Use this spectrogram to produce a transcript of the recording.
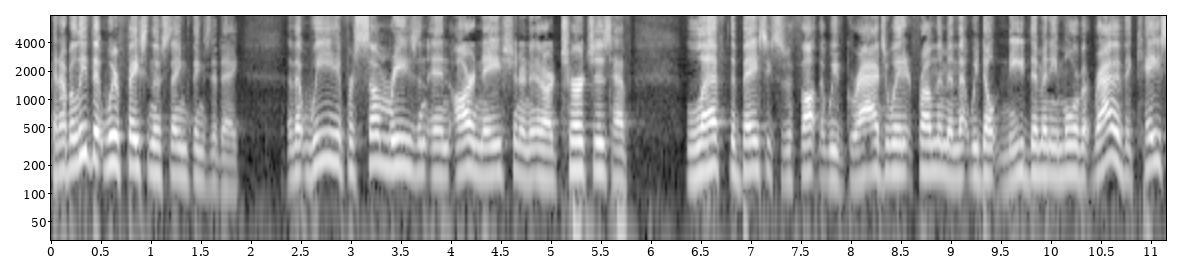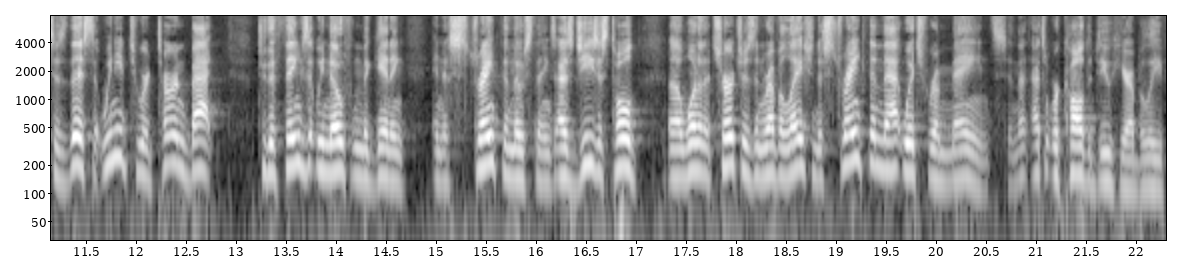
And I believe that we're facing those same things today. That we, for some reason, in our nation and in our churches, have left the basics or thought that we've graduated from them and that we don't need them anymore. But rather, the case is this that we need to return back to the things that we know from the beginning and to strengthen those things. As Jesus told uh, one of the churches in Revelation, to strengthen that which remains. And that, that's what we're called to do here, I believe.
